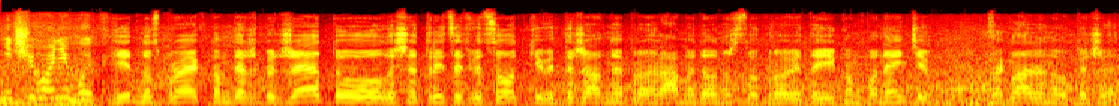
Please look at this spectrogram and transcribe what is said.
ничего не будет. Згідно з проектом держбюджету, лише 30% від державної програми донорства крові та її компонентів закладено в бюджет.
